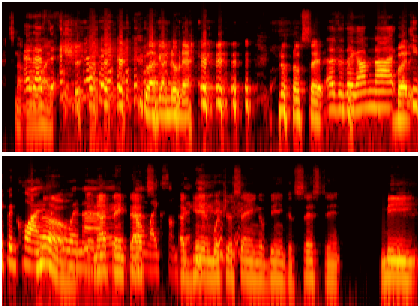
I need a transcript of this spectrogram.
that's not And my that's- wife. like I know that. you know what I'm saying? That's the thing. I'm not But keeping quiet no, when and I, I think don't that's, like something. again what you're saying of being consistent me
